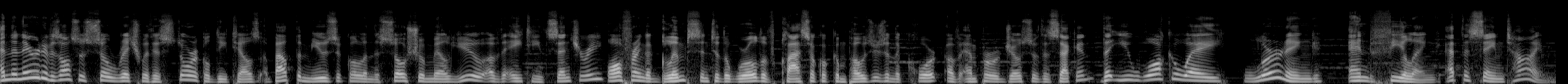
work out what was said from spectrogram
And the narrative is also so rich with historical details about the musical and the social milieu of the 18th century, offering a glimpse into the world of classical composers in the court of Emperor Joseph II, that you walk away learning and feeling at the same time.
